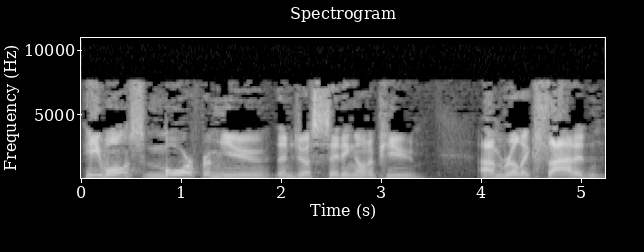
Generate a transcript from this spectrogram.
He wants more from you than just sitting on a pew. I'm really excited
